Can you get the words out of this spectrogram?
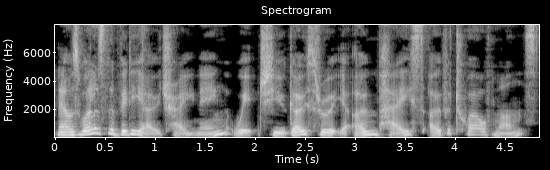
Now, as well as the video training, which you go through at your own pace over 12 months,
